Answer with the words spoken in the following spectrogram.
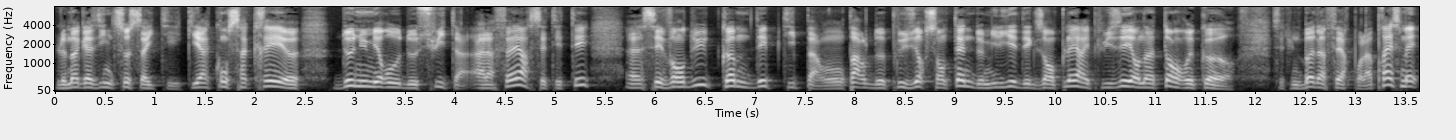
le magazine Society, qui a consacré euh, deux numéros de suite à, l'affaire cet été, euh, s'est vendu comme des petits pains. On parle de plusieurs centaines de milliers d'exemplaires épuisés en un temps record. C'est une bonne affaire pour la presse, mais,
